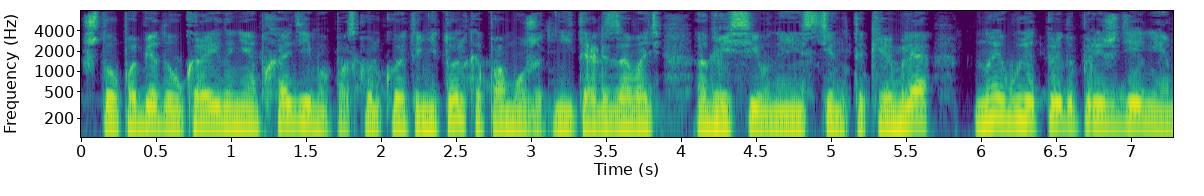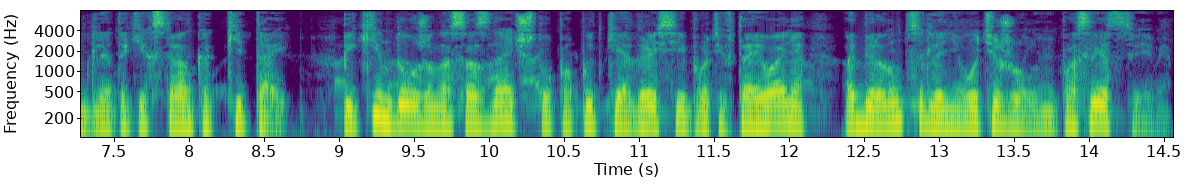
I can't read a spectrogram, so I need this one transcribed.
что победа Украины необходима, поскольку это не только поможет нейтрализовать агрессивные инстинкты Кремля, но и будет предупреждением для таких стран, как Китай. Пекин должен осознать, что попытки агрессии против Тайваня обернутся для него тяжелыми последствиями.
